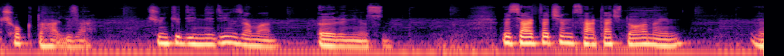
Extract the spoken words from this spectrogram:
çok daha güzel. Çünkü dinlediğin zaman öğreniyorsun. Ve Sertaç'ın, Sertaç Doğanay'ın e,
